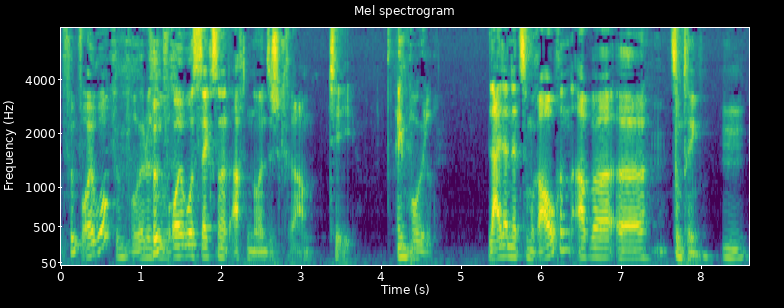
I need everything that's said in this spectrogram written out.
fünf Euro? Fünf Euro 5 so. Euro 698 Gramm Tee. Im Beutel. Leider nicht zum Rauchen, aber äh, zum Trinken.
